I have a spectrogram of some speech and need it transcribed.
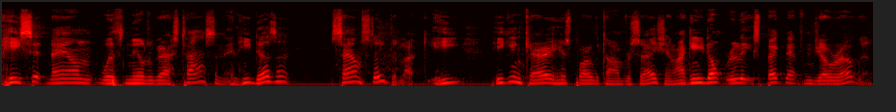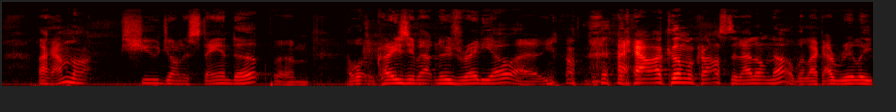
He sit down with Neil deGrasse Tyson, and he doesn't sound stupid. Like he he can carry his part of the conversation. Like and you don't really expect that from Joe Rogan. Like I'm not huge on his stand up. Um, I wasn't crazy about news radio. I, you know how I come across it, I don't know. But like I really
